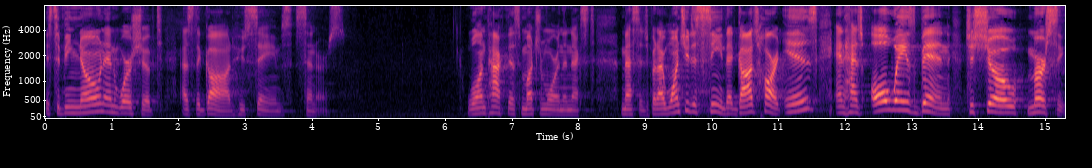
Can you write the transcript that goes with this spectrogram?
is to be known and worshiped as the God who saves sinners. We'll unpack this much more in the next message, but I want you to see that God's heart is and has always been to show mercy.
